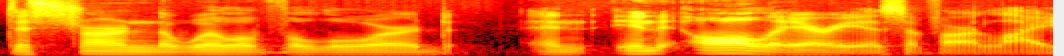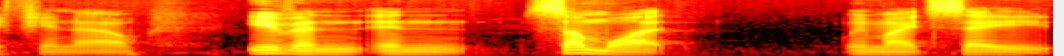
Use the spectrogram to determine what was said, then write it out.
discern the will of the Lord, and in all areas of our life. You know, even in somewhat, we might say,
